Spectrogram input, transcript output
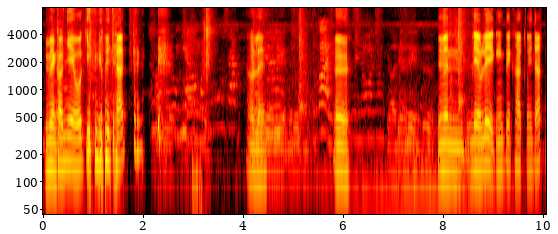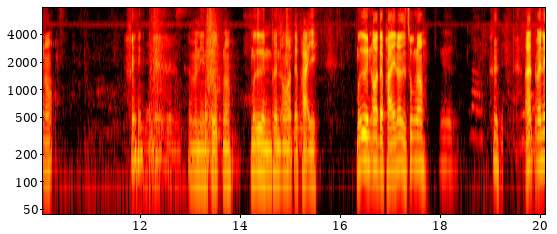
มีแมงเขาเหนียวกินก็ไม่จักเอาเลยเอออเดี๋ยวเดียวเลขคือนี่มันเดียวเลขยังเต็กคักไม่จักเนาะมันนินสุกเนาะมืออื่นเพิ่นอ้อแต่ไผ่มืออื่นอ้อแต่ไผ่เนาะสิสุกเนาะ อัดไว้ใน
